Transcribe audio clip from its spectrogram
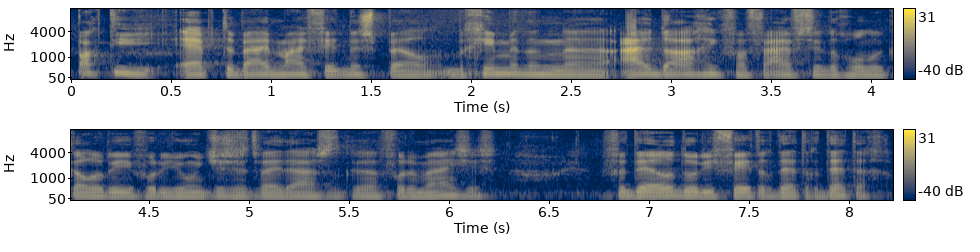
pak die app erbij, MyFitnessPal. Begin met een eh, uitdaging van 2500 calorieën voor de jongetjes en 2000 eh, voor de meisjes. Verdeel door die 40, 30, 30.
